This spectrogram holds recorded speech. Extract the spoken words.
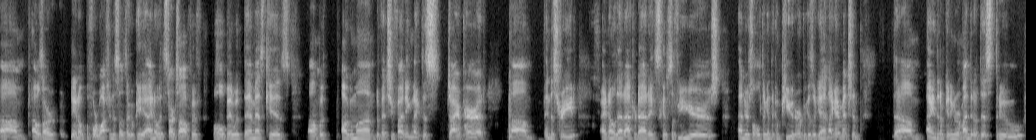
um, I was our you know before watching this, I was like okay, I know it starts off with a whole bit with them as kids, um, with Agumon Vinci fighting like this giant parrot, um, in the street. I know that after that it skips a few years and there's a whole thing in the computer because again, like I mentioned, um, I ended up getting reminded of this through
